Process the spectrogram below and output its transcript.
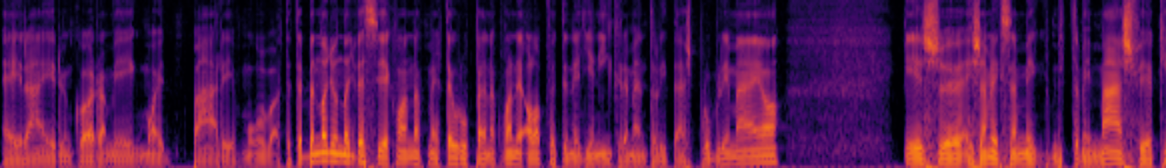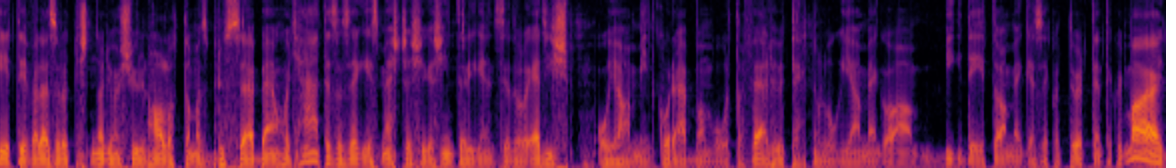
ráérünk arra még majd pár év múlva. Tehát ebben nagyon nagy veszélyek vannak, mert Európának van alapvetően egy ilyen inkrementalitás problémája, és, és emlékszem még, mit tudom én, másfél-két évvel ezelőtt is nagyon sűrűn hallottam az Brüsszelben, hogy hát ez az egész mesterséges intelligencia dolog, ez is olyan, mint korábban volt a felhő technológia, meg a big data, meg ezek a történtek, hogy majd,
